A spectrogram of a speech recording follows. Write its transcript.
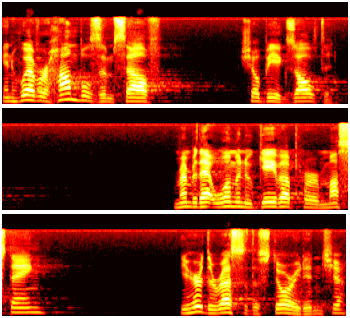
and whoever humbles himself shall be exalted. Remember that woman who gave up her Mustang? You heard the rest of the story, didn't you?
